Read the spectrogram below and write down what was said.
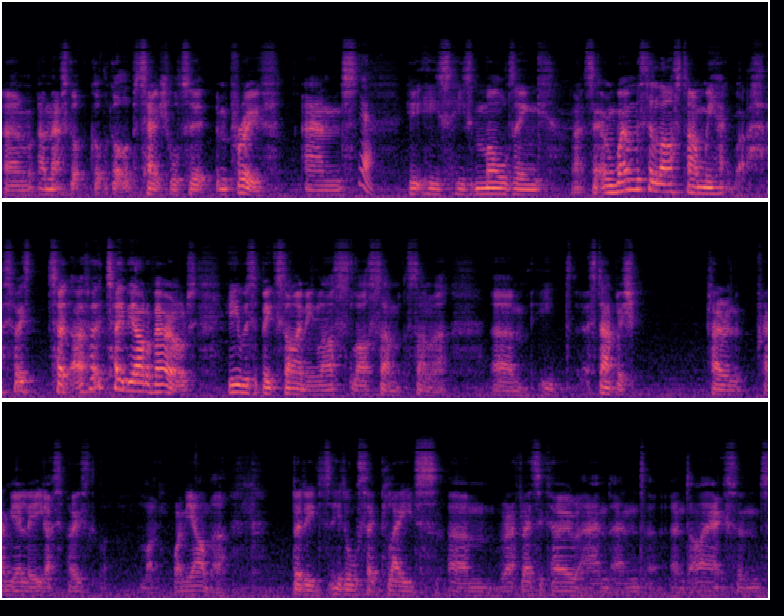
um, and that's got, got got the potential to improve. And Yeah. he, he's he's moulding. That's it. And when was the last time we had? I suppose to, I heard Toby Alderweireld. He was a big signing last last sum, summer. Um, he established player in the Premier League, I suppose, like Wanyama. But he'd, he'd also played um, Atletico and, and and Ajax, and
